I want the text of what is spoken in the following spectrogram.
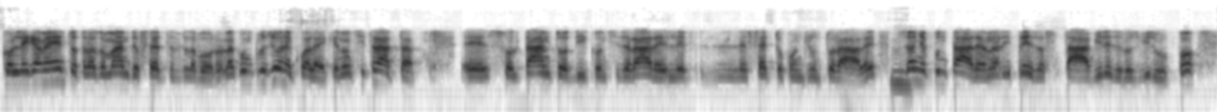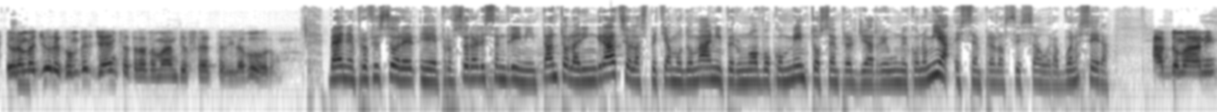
collegamento tra domande e offerte del lavoro. La conclusione qual è? Che non si tratta eh, soltanto di considerare le, l'effetto congiunturale, mm. bisogna puntare a una ripresa stabile dello sviluppo e una maggiore convergenza tra domande e offerte di lavoro. Bene, professore Professore, eh, professore Alessandrini, intanto la ringrazio, l'aspettiamo domani per un nuovo commento, sempre al GR1 Economia e sempre alla stessa ora. Buonasera. A domani.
